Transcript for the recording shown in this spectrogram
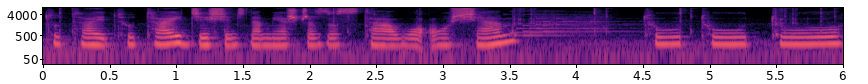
Tutaj, tutaj, 10 nam jeszcze zostało, 8. Tu, tu, tu,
